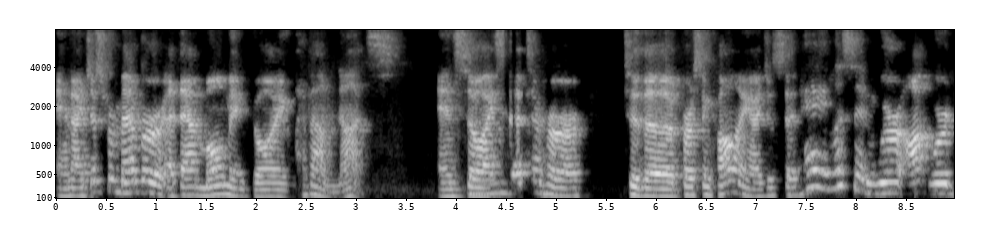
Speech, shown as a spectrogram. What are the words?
and I just remember at that moment going, what about nuts? And so I mm-hmm. said to her, to the person calling, I just said, "Hey, listen, we're we're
